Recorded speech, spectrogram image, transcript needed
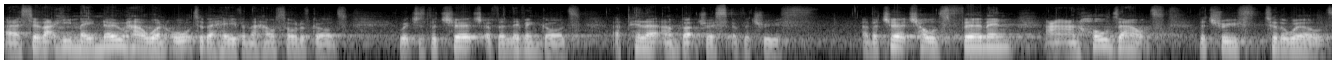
uh, so that he may know how one ought to behave in the household of God, which is the church of the living God, a pillar and buttress of the truth. Uh, the church holds firm in and holds out the truth to the world.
